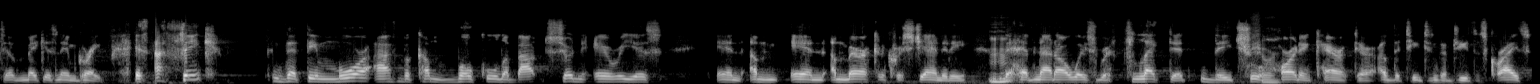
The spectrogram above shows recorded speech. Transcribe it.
to make His name great. It's I think that the more I've become vocal about certain areas in um, in American Christianity mm-hmm. that have not always reflected the true sure. heart and character of the teachings of Jesus Christ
